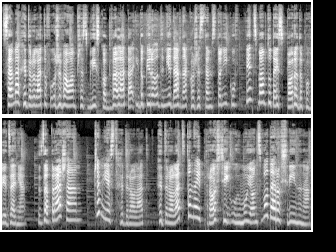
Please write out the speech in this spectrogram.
Sama hydrolatów używałam przez blisko dwa lata i dopiero od niedawna korzystam z toników, więc mam tutaj sporo do powiedzenia. Zapraszam! Czym jest hydrolat? Hydrolat to najprościej ujmując woda roślinna.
